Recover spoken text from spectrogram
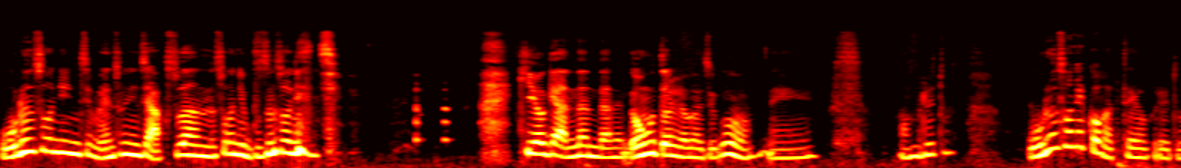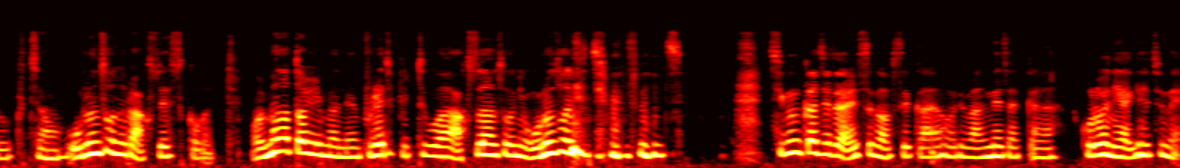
오른손인지 왼손인지 악수한 손이 무슨 손인지 기억이 안 난다는 너무 떨려가지고 네 아무래도 오른손일 것 같아요. 그래도 그쵸 오른손으로 악수했을 것 같아. 얼마나 떨리면은 브래드 피트와 악수한 손이 오른손인지 왼손인지 지금까지도 알 수가 없을까요? 우리 막내 작가가 그런 이야기 해주네요.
